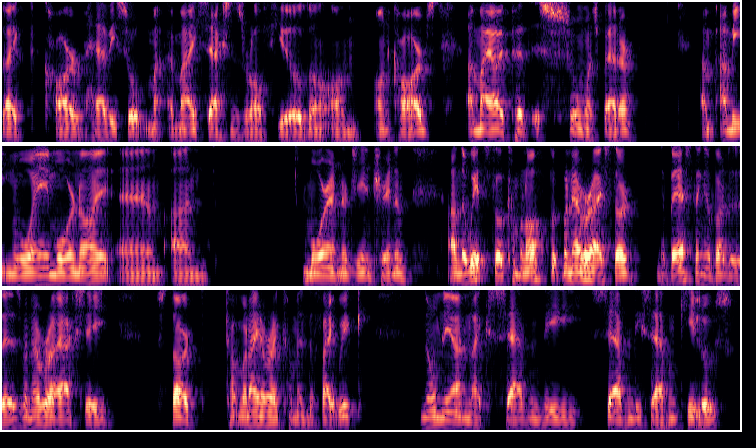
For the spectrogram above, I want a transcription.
like carb heavy so my, my sessions are all fueled on, on, on carbs and my output is so much better i'm, I'm eating way more now um, and more energy in training and the weight's still coming off but whenever i start the best thing about it is whenever i actually start whenever i come into fight week normally i'm like 70 77 kilos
